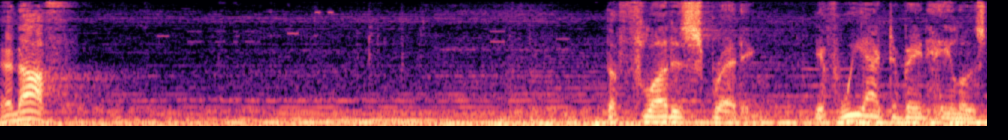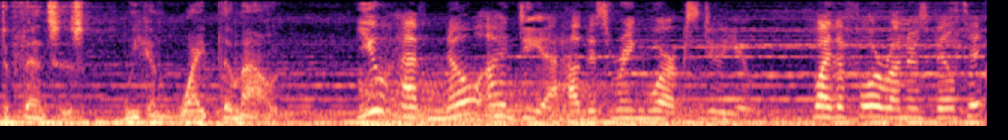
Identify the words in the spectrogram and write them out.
Enough! The Flood is spreading. If we activate Halo's defenses, we can wipe them out. You have no idea how this ring works, do you? Why the Forerunners built it?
